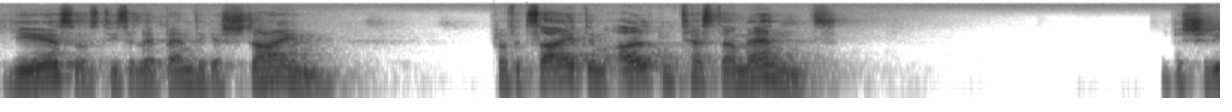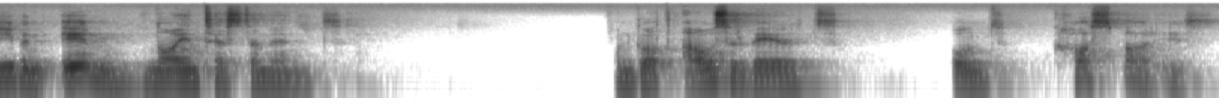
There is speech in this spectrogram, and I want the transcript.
Jesus, dieser lebendige Stein, prophezeit im Alten Testament, beschrieben im Neuen Testament, von Gott auserwählt und kostbar ist.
